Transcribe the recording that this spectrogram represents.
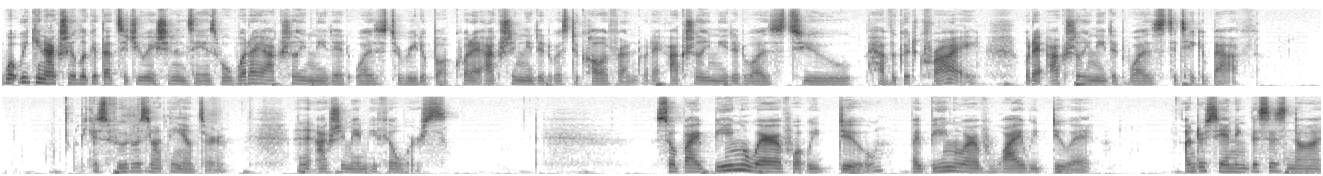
what we can actually look at that situation and say is, well, what I actually needed was to read a book. What I actually needed was to call a friend. What I actually needed was to have a good cry. What I actually needed was to take a bath. Because food was not the answer, and it actually made me feel worse. So, by being aware of what we do, by being aware of why we do it, understanding this is not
